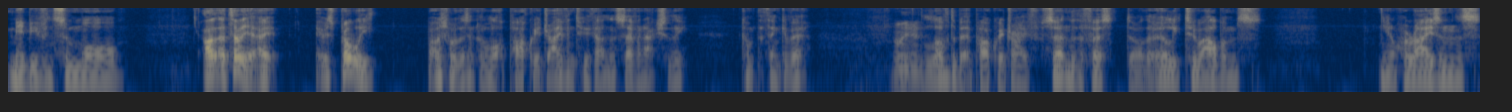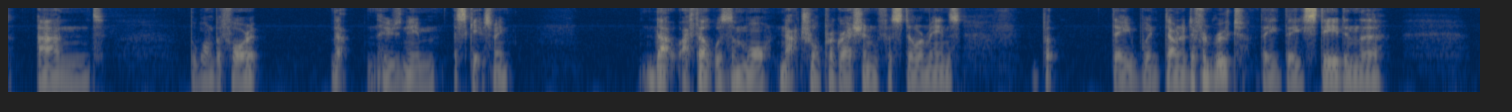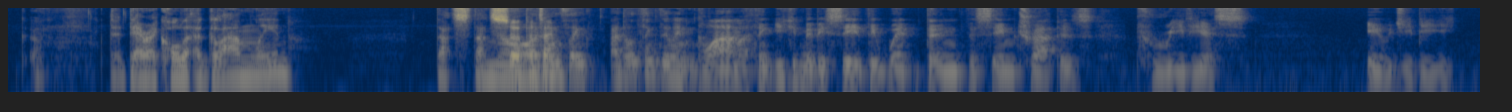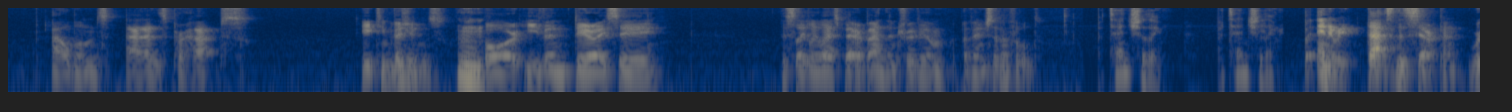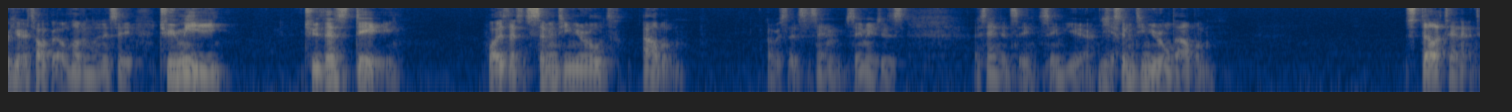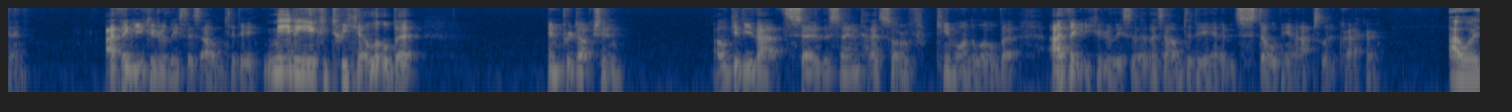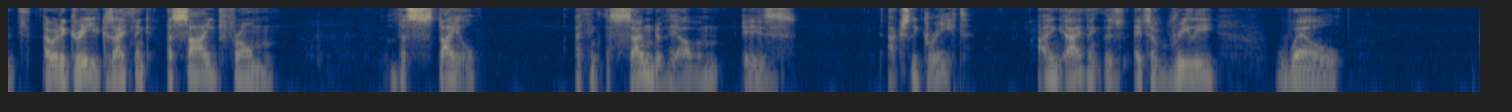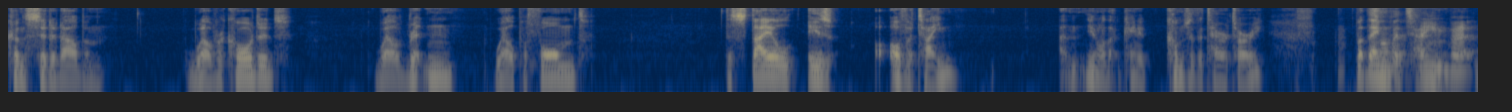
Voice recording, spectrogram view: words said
maybe even some more. I'll, I'll tell you, I it was probably I was probably listening to a lot of Parkway Drive in 2007. Actually, come to think of it, Oh yeah, loved a bit of Parkway Drive. Certainly the first or the early two albums, you know, Horizons and the one before it, that whose name escapes me. That I felt was the more natural progression for Still Remains, but they went down a different route. They they stayed in the uh, dare I call it a glam lane? That's that's no, I don't think I don't think they went glam. I think you could maybe say they went down the same trap as previous AOGB albums, as perhaps Eighteen Visions, Hmm. or even dare I say, the slightly less better band than Trivium, Avenged Sevenfold. Potentially, potentially. But anyway, that's the Serpent. We're here to talk about Love and Lunacy. To me, to this day, what is this? A seventeen-year-old album? Obviously, it's the same same age as Ascendancy, same year. Yeah. a seventeen-year-old album. Still a ten out of ten. I think you could release this album today. Maybe you could tweak it a little bit in production. I'll give you that. So the sound has sort of came on a little bit. I think you could release this album today and it would still be an absolute cracker. I would I would agree because I think aside from the style, I think the sound of the album is actually great. I I think there's it's a really well considered album, well recorded, well written, well performed. The style is of a time, and you know that kind of comes with the territory. But then It's of a time, but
